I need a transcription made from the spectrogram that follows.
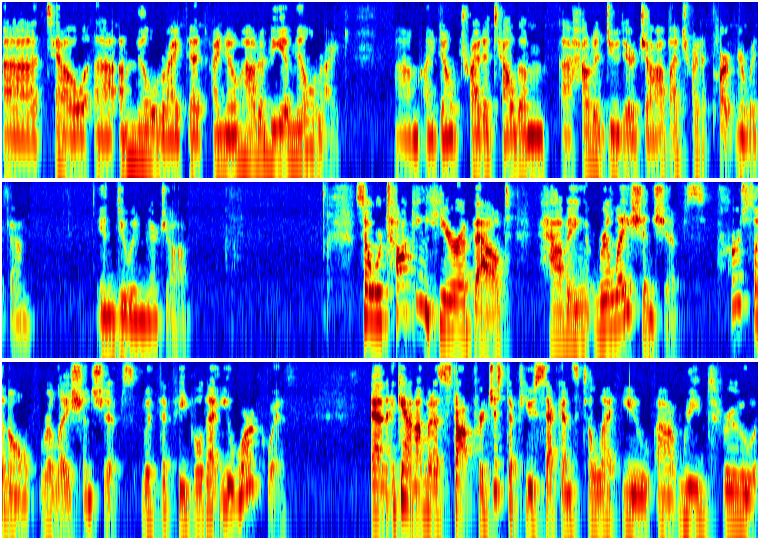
uh, tell uh, a millwright that I know how to be a millwright. Um, I don't try to tell them uh, how to do their job. I try to partner with them in doing their job. So we're talking here about having relationships, personal relationships with the people that you work with. And again, I'm going to stop for just a few seconds to let you uh, read through,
